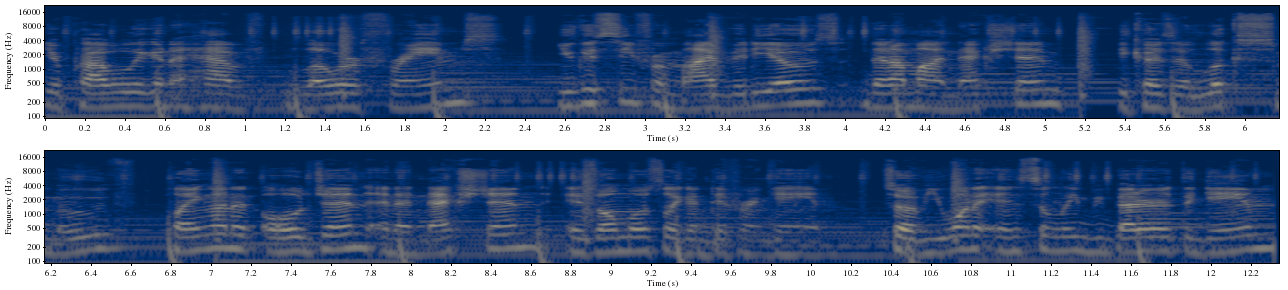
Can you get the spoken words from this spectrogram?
you're probably gonna have lower frames you can see from my videos that I'm on next gen because it looks smooth. Playing on an old gen and a next gen is almost like a different game. So if you want to instantly be better at the game,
